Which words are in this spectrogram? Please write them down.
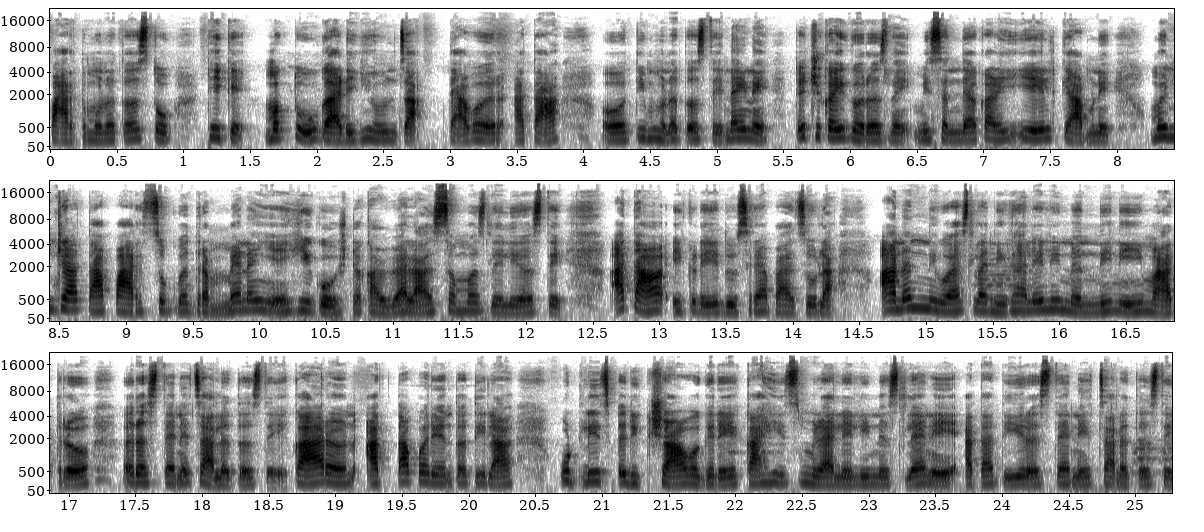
पार्थ म्हणत असतो ठीक आहे मग तू गाडी घेऊन जा. त्यावर आता ती म्हणत असते नाही नाही त्याची काही गरज नाही मी संध्याकाळी येईल कॅबने. म्हणजे आता पार्थसोबत रम्या नाही आहे ही गोष्ट काव्याला समजलेली असते. आता इकडे दुसऱ्या बाजूला आनंद निवासला निघालेली नंदिनी मात्र रस्त्याने चालत असते. कारण आत्तापर्यंत तिला कुठलीच रिक्षा वगैरे काहीच मिळालेली नसल्याने आता ती रस्त्याने चालत असते.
